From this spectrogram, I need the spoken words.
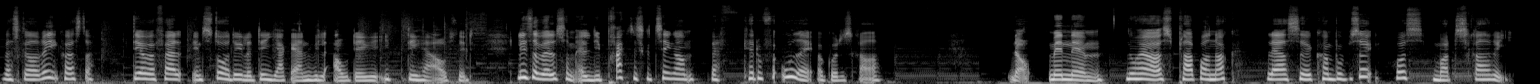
hvad skaderi koster? Det er i hvert fald en stor del af det, jeg gerne vil afdække i det her afsnit. Ligeså vel som alle de praktiske ting om, hvad kan du få ud af at gå til skrædder? Nå, men øhm, nu har jeg også plapret nok. Lad os øh, komme på besøg hos Mott Skrædderi.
